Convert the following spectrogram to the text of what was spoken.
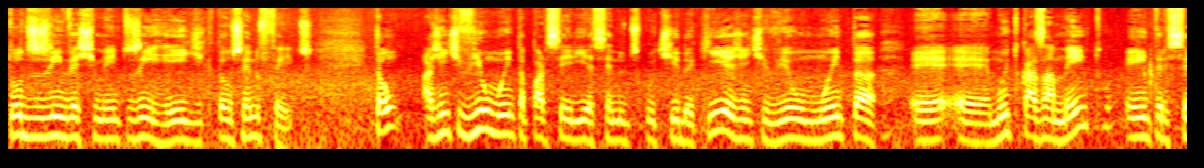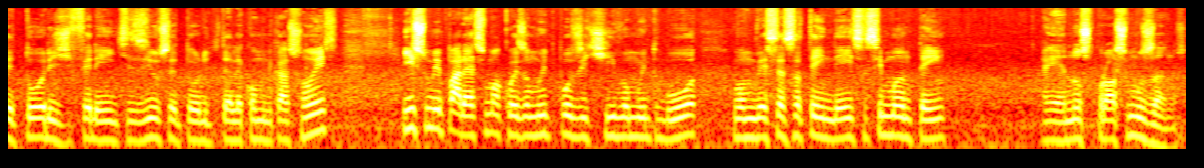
todos os investimentos em rede que estão sendo feitos. Então, a gente viu muita parceria sendo discutida aqui, a gente viu muita, é, é, muito casamento entre setores diferentes e o setor de telecomunicações. Isso me parece uma coisa muito positiva, muito boa. Vamos ver se essa tendência se mantém é, nos próximos anos.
